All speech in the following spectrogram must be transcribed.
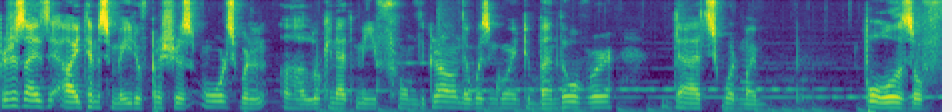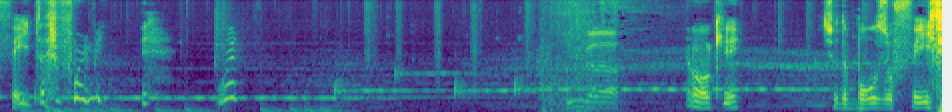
Precious items made of precious ores were uh, looking at me from the ground. I wasn't going to bend over. That's what my balls of fate are for me. what? Oh, okay. So the balls of fate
